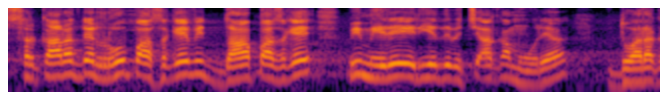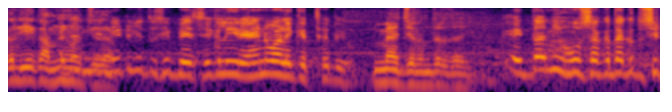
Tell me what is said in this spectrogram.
ਸਰਕਾਰਾਂ ਤੇ ਰੋਹ ਪਾ ਸਕੇ ਵੀ ਦਾ ਪਾ ਸਕੇ ਵੀ ਮੇਰੇ ਏਰੀਆ ਦੇ ਵਿੱਚ ਆ ਕੰਮ ਹੋ ਰਿਹਾ ਦੁਬਾਰਾ ਕਦੀ ਇਹ ਕੰਮ ਨਹੀਂ ਹੋਣਾ ਚਾਹੀਦਾ। ਨੀਟ ਵੀ ਤੁਸੀਂ ਬੇਸਿਕਲੀ ਰਹਿਣ ਵਾਲੇ ਕਿੱਥੇ ਦੇ ਹੋ? ਮੈਂ ਜਲੰਧਰ ਦਾ ਜੀ। ਇਦਾਂ ਨਹੀਂ ਹੋ ਸਕਦਾ ਕਿ ਤੁਸੀਂ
